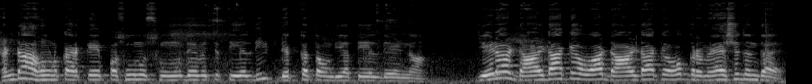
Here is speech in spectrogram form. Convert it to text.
ਠੰਡਾ ਹੋਣ ਕਰਕੇ ਪਸ਼ੂ ਨੂੰ ਸੂਣ ਦੇ ਵਿੱਚ ਤੇਲ ਦੀ ਦਿੱਕਤ ਆਉਂਦੀ ਆ ਤੇਲ ਦੇਣ ਨਾਲ। ਜਿਹੜਾ ਡਾਲਡਾ ਘਿਓ ਆ, ਡਾਲਡਾ ਘਿਓ ਗਰਮੈਸ਼ ਦਿੰਦਾ ਹੈ।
